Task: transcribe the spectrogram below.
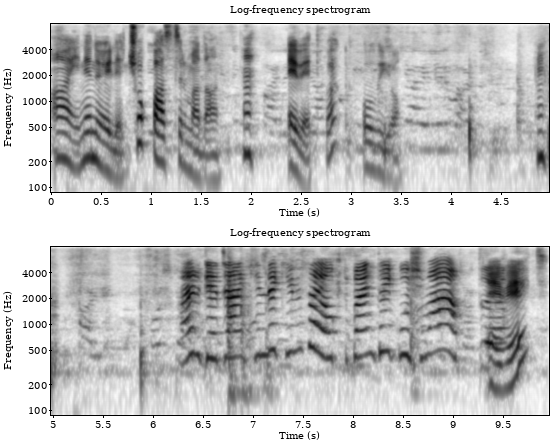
Aynen öyle. Çok bastırmadan. Heh. Evet bak oluyor. Hayır gecenkinde kimse yoktu. Ben tek başıma yaptım. Evet.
